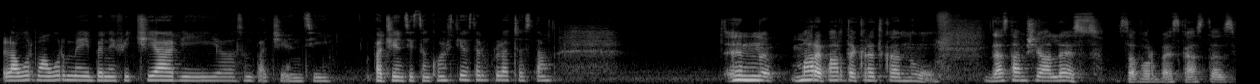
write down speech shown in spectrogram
la urma urmei, beneficiarii uh, sunt pacienții. Pacienții sunt conștienți de lucrul acesta? În mare parte, cred că nu. De asta am și ales să vorbesc astăzi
